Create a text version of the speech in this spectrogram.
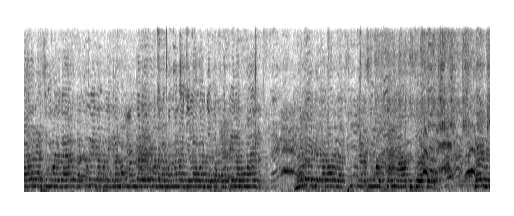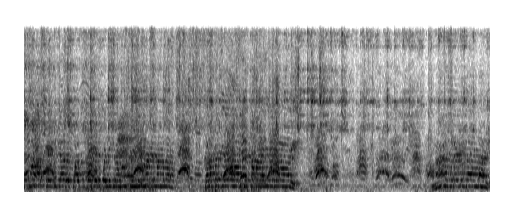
బాలనరసింహులు గారు గట్టు మీదపల్లి గ్రామం మంగళూరు మండలం మంగమయ్య జిల్లా వారి జత పోటీలో ఉన్నాయి. మూడవ జిల్లా వారు లక్ష్మీ నరసింహస్వామి ఆశీస్సులతో పేరు విశ్వనాథ్ రెడ్డి గారు పాతపల్లి గ్రామం సింగిమర్రి మండలం కడప జిల్లా వారి రావాలి నాలుగు రెడ్డిగా ఉండాలి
